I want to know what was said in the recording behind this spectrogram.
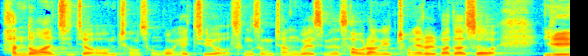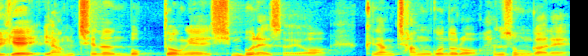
한동안 진짜 엄청 성공했지요. 승승장구했습니다. 사울왕의 총애를 받아서 일개 양치는 목동의 신분에서요. 그냥 장군으로 한순간에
